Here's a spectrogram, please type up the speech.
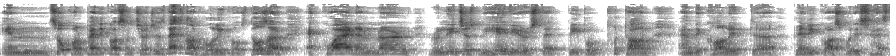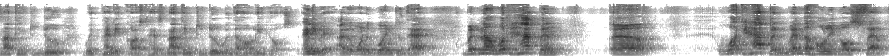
in so-called Pentecostal churches, that's not Holy Ghost. Those are acquired and learned religious behaviors that people put on and they call it uh, Pentecost, but it has nothing to do with Pentecost, it has nothing to do with the Holy Ghost. Anyway, I don't want to go into that. But now, what happened? Uh, what happened when the Holy Ghost fell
